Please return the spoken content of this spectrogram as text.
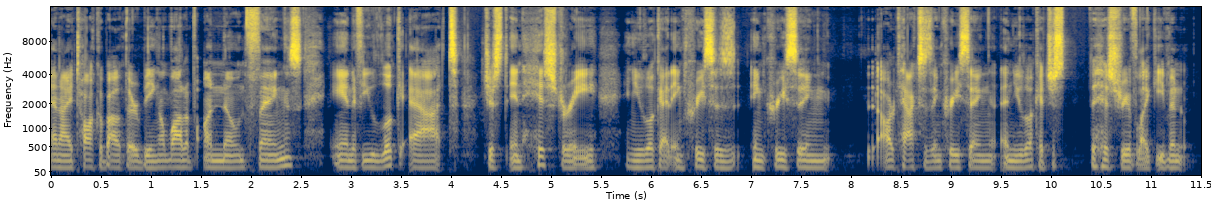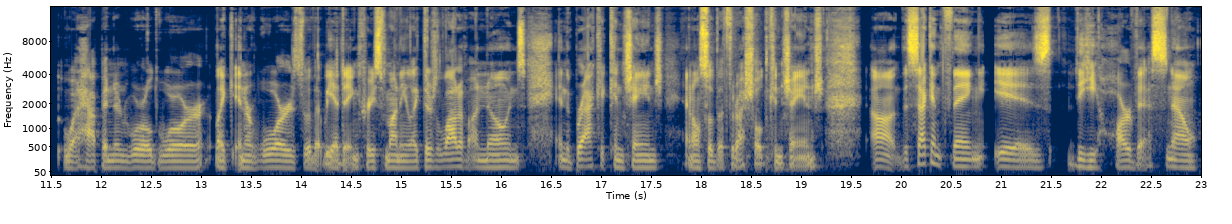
And I talk about there being a lot of unknown things. And if you look at just in history and you look at increases, increasing, our taxes increasing, and you look at just the history of like even what happened in World War, like inner wars, where that we had to increase money. Like there's a lot of unknowns, and the bracket can change, and also the threshold can change. Uh, the second thing is the harvest. Now,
